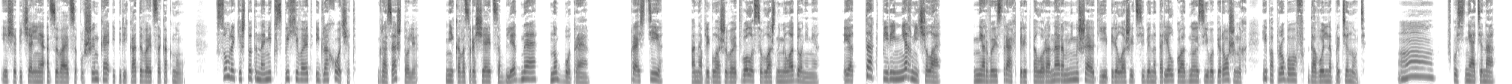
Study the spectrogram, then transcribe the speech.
Еще печальнее отзывается Пушинка и перекатывается к окну. В сумраке что-то на миг вспыхивает и грохочет. Гроза, что ли? Ника возвращается бледная, но бодрая. «Прости», — она приглаживает волосы влажными ладонями. «Я так перенервничала!» Нервы и страх перед Элоранаром не мешают ей переложить себе на тарелку одно из его пирожных и, попробовав, довольно протянуть. «Ммм, вкуснятина!»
